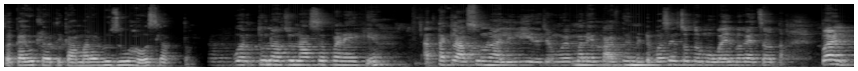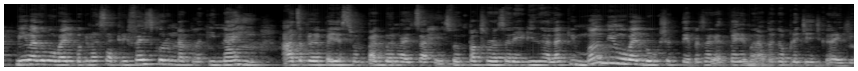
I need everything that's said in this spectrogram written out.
सकाळी उठल्यावरती कामाला रुजू हवंच लागतं. वरतून अजून असं पण आहे की आत्ता क्लासरूम आलेली आहे त्याच्यामुळे मला एक पाच दहा मिनटं बसायचं होतं मोबाईल बघायचा होता. पण मी माझा मोबाईल बघणं सॅक्रिफाईस करून टाकलं की नाही आज आपल्याला पहिले स्वयंपाक बनवायचा आहे. स्वयंपाक थोडासा रेडी झाला की मग मी मोबाईल बघू शकते. पण सगळ्यात पहिले मला आता कपडे चेंज करायचे.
